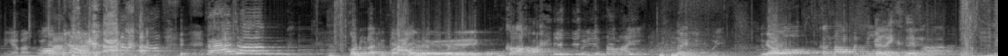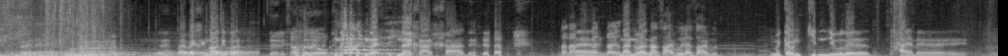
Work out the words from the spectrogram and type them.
เป็นไงบ้างอุ๊ยขาขาดขาขาฉันขอดูหน่อยขอขาขอดูเลหน่อยยอู้ขาหายเฮ้ยน้ำดาวไหล เฮ้ยเฮ้ย ดูเดี๋ยวข้างนอกมันมีเกิดอะไรขึ้น เฮ้ยเออไปไปข้างนอกดีกว่าเดินขาเดียวนายขาขาดเลยนั่นนั่นไหนอะนั่นนั่นนั่นว่า ด้านซ้ายมือด้านซ้ายมือมันกำลังกินอยู่เลย ถ่ายเลย เฮ้ย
